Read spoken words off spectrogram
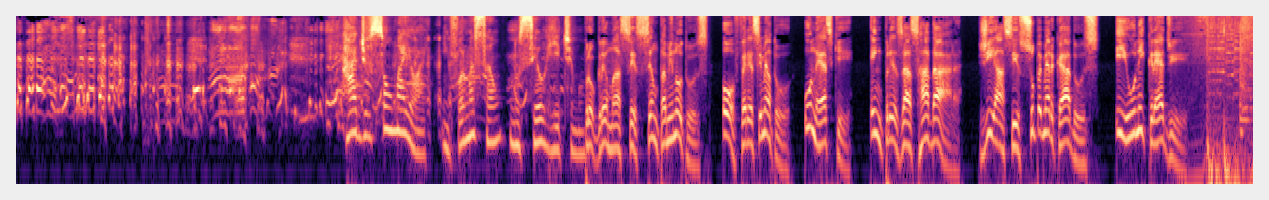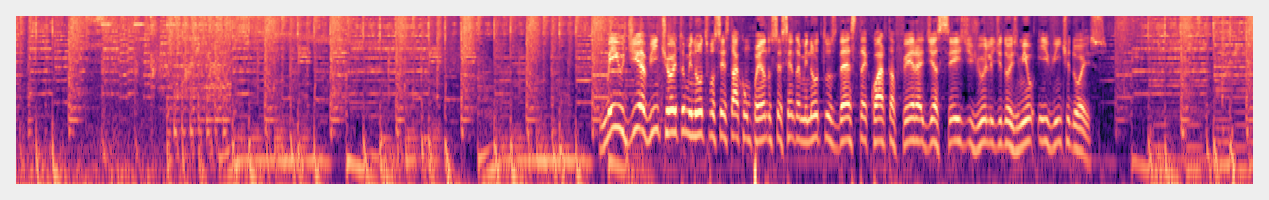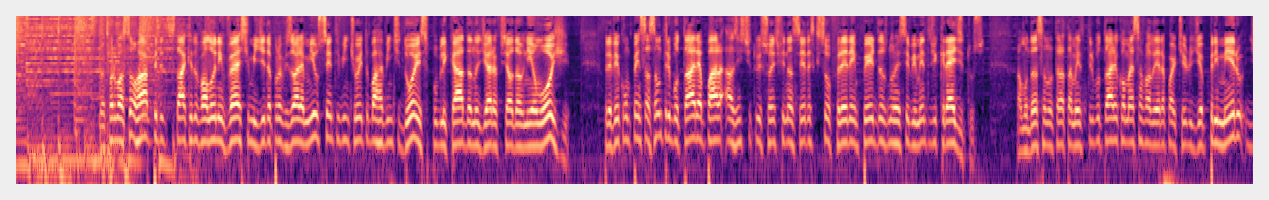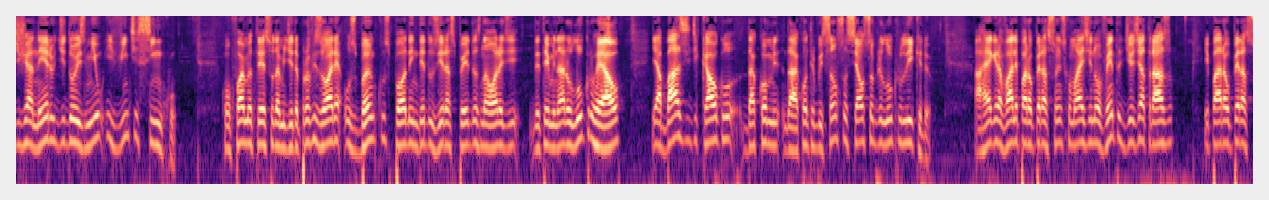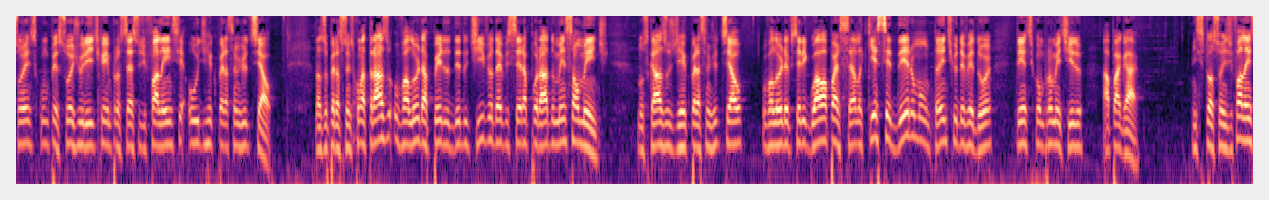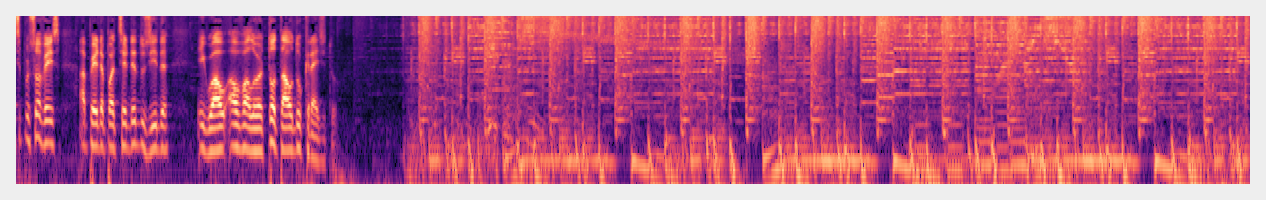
Rádio Som Maior. Informação no seu ritmo. Programa 60 Minutos. Oferecimento: Unesc, Empresas Radar, Giasse Supermercados e Unicred. Meio-dia, 28 minutos, você está acompanhando 60 minutos desta quarta-feira, dia 6 de julho de 2022. Uma informação rápida, destaque do Valor Investe, medida provisória 1128-22, publicada no Diário Oficial da União hoje, prevê compensação tributária para as instituições financeiras que sofrerem perdas no recebimento de créditos. A mudança no tratamento tributário começa a valer a partir do dia 1 de janeiro de 2025. Conforme o texto da medida provisória, os bancos podem deduzir as perdas na hora de determinar o lucro real e a base de cálculo da, da contribuição social sobre o lucro líquido. A regra vale para operações com mais de 90 dias de atraso e para operações com pessoa jurídica em processo de falência ou de recuperação judicial. Nas operações com atraso, o valor da perda dedutível deve ser apurado mensalmente. Nos casos de recuperação judicial, o valor deve ser igual à parcela que exceder o montante que o devedor tenha se comprometido a pagar. Em situações de falência, por sua vez, a perda pode ser deduzida igual ao valor total do crédito.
